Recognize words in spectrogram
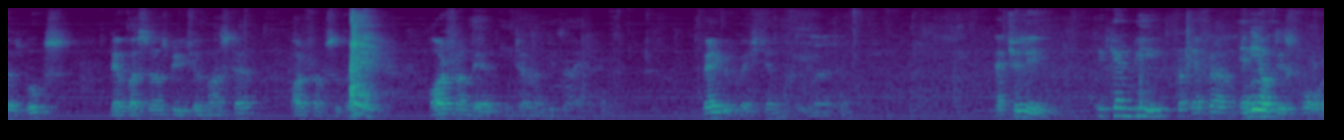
Prabhupada's books, their personal spiritual master, or from Super, or from their internal desire? Very good question. Actually, it can be fr- from any of these four,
